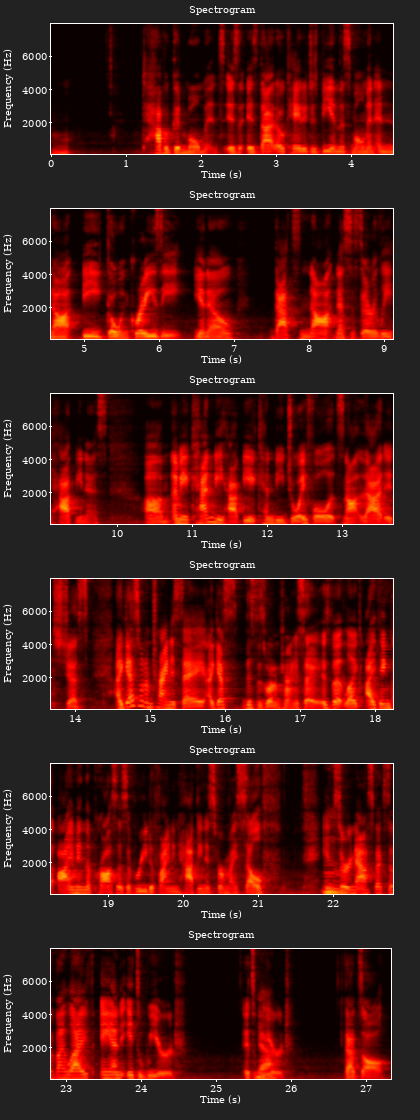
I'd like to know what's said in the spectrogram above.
to have a good moment is is that okay to just be in this moment and not be going crazy you know that's not necessarily happiness Um, I mean, it can be happy, it can be joyful. It's not that. It's just, I guess what I'm trying to say, I guess this is what I'm trying to say, is that like, I think I'm in the process of redefining happiness for myself in mm. certain aspects of my life, and it's weird. It's yeah. weird. That's all.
